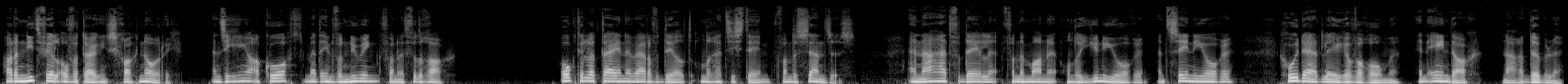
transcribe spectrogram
hadden niet veel overtuigingskracht nodig en ze gingen akkoord met een vernieuwing van het verdrag. Ook de Latijnen werden verdeeld onder het systeem van de census, en na het verdelen van de mannen onder junioren en senioren groeide het leger van Rome in één dag naar het dubbele.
